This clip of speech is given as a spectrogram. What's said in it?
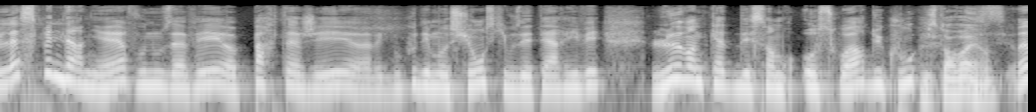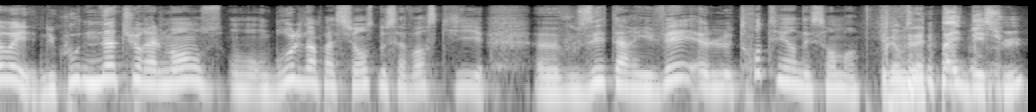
La semaine dernière, vous nous avez euh, partagé euh, avec beaucoup d'émotion ce qui vous était arrivé le 24 décembre au soir. Du coup, L'histoire vraie, hein Ouais, oui. Du coup, naturellement, on, on brûle d'impatience de savoir ce qui euh, vous est arrivé le 31 décembre. Eh bien, vous n'allez pas être déçus.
